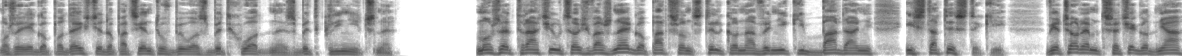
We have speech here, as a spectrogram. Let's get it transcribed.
Może jego podejście do pacjentów było zbyt chłodne, zbyt kliniczne. Może tracił coś ważnego, patrząc tylko na wyniki badań i statystyki. Wieczorem trzeciego dnia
